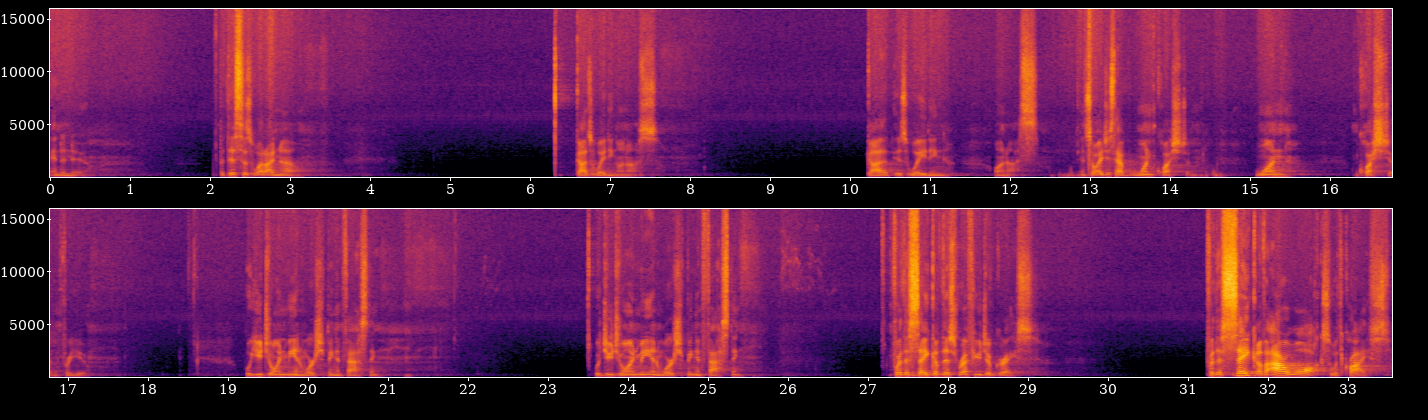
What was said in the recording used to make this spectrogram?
and anew. But this is what I know God's waiting on us. God is waiting on us. And so I just have one question. One question for you. Will you join me in worshiping and fasting? Would you join me in worshiping and fasting? For the sake of this refuge of grace, for the sake of our walks with Christ,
